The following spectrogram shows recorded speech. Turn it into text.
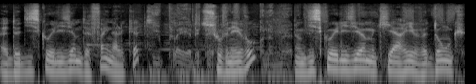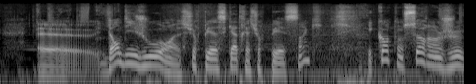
de Disco Elysium de Final Cut. Souvenez-vous. Donc Disco Elysium qui arrive donc dans 10 jours sur PS4 et sur PS5. Et quand on sort un jeu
